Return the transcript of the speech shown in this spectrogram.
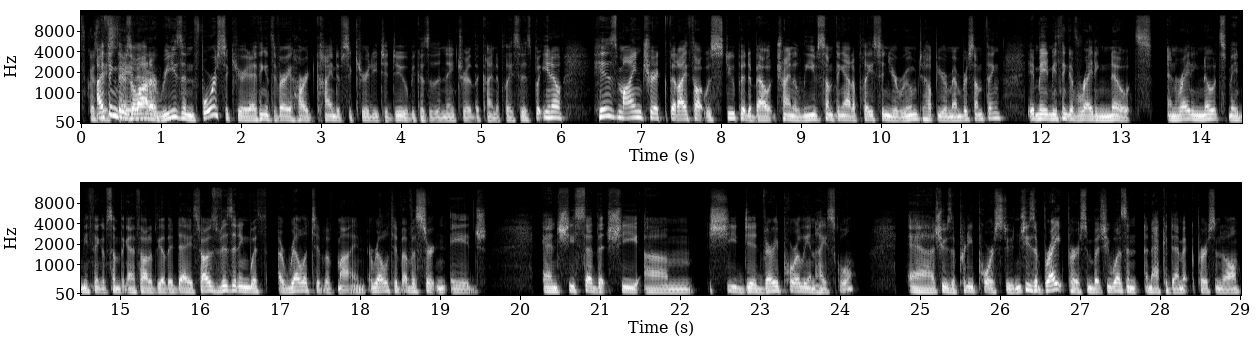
because I think there's stay a lot of reason for security. I think it's a very hard kind of security to do because of the nature of the kind of place it is. But you know, his mind trick that I thought was stupid about trying to leave something out of place in your room to help you remember something, it made me think of writing notes. And writing notes made me think of something I thought of the other day. So I was visiting with a relative of mine, a relative of a certain age, and she said that she um, she did very poorly in high school. Uh, she was a pretty poor student. She's a bright person, but she wasn't an academic person at all.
